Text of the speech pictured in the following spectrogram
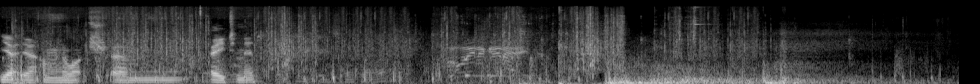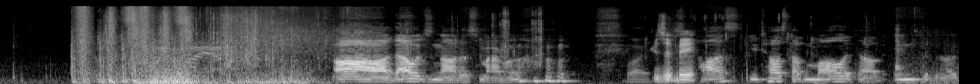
Yeah, yeah. I'm gonna watch um, A to mid. Ah, that was not a smart move. Why? Is it B? tossed, you tossed a Molotov into the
